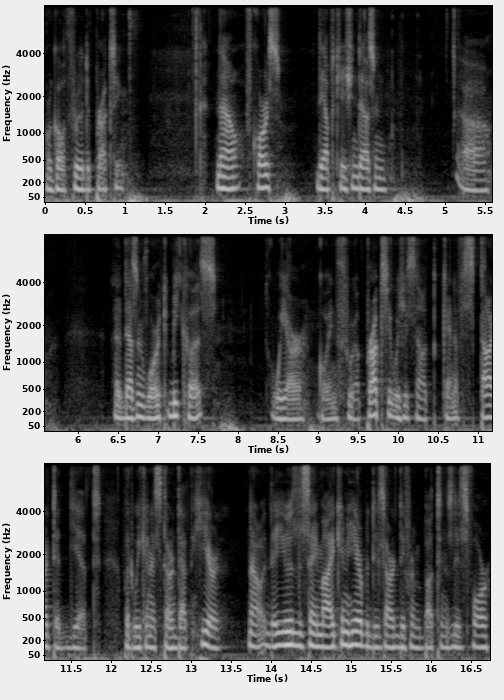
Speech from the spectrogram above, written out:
or go through the proxy. Now, of course, the application doesn't uh, doesn't work because we are going through a proxy which is not kind of started yet but we can start that here. Now they use the same icon here but these are different buttons. This is for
